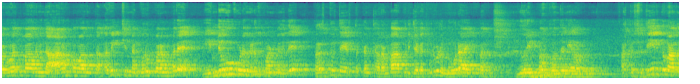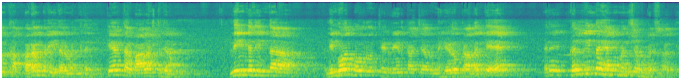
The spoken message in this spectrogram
ಭಗವತ್ಪಾದನದ ಆರಂಭವಾದಂಥ ಅವಿಚ್ಛಿನ್ನ ಗುರು ಪರಂಪರೆ ಇಂದಿಗೂ ಕೂಡ ನಡೆದುಕೊಂಡು ಬಂದಿದೆ. ಪ್ರಸ್ತುತ ಇರತಕ್ಕಂಥ ರಂಭಾಪುರಿ ಜಗದ್ಗುರುಗಳು ನೂರ ಇಪ್ಪತ್ತು ನೂರ ಇಪ್ಪತ್ತೊಂದನೆಯವರು ಅಷ್ಟು ಸುದೀರ್ಘವಾದಂತಹ ಪರಂಪರೆ ಈ ಧರ್ಮಕ್ಕಿದೆ. ಕೇಳ್ತಾರೆ ಭಾಳಷ್ಟು ಜನ. ಲಿಂಗದಿಂದ ಲಿಂಗೋದ್ಭವರು ಅಂತ ಹೇಳಿ ಹೇಳೋ ಕಾಲಕ್ಕೆ, ಅರೆ ಕಲ್ಲಿಂದ ಹೆಂಗೆ ಮನುಷ್ಯ ಹುಟ್ಟಕ್ಕೆ ಸಾಧ್ಯ?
